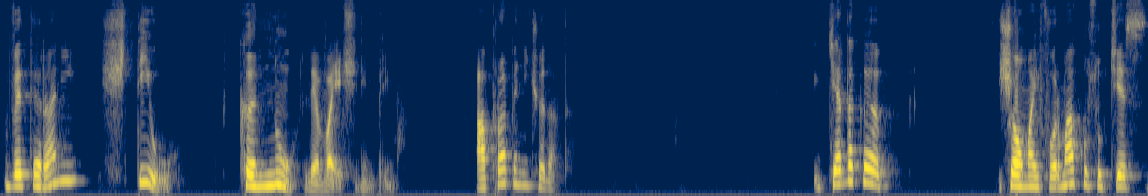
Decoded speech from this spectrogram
Veteranii știu că nu le va ieși din prima. Aproape niciodată. Chiar dacă și-au mai format cu succes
